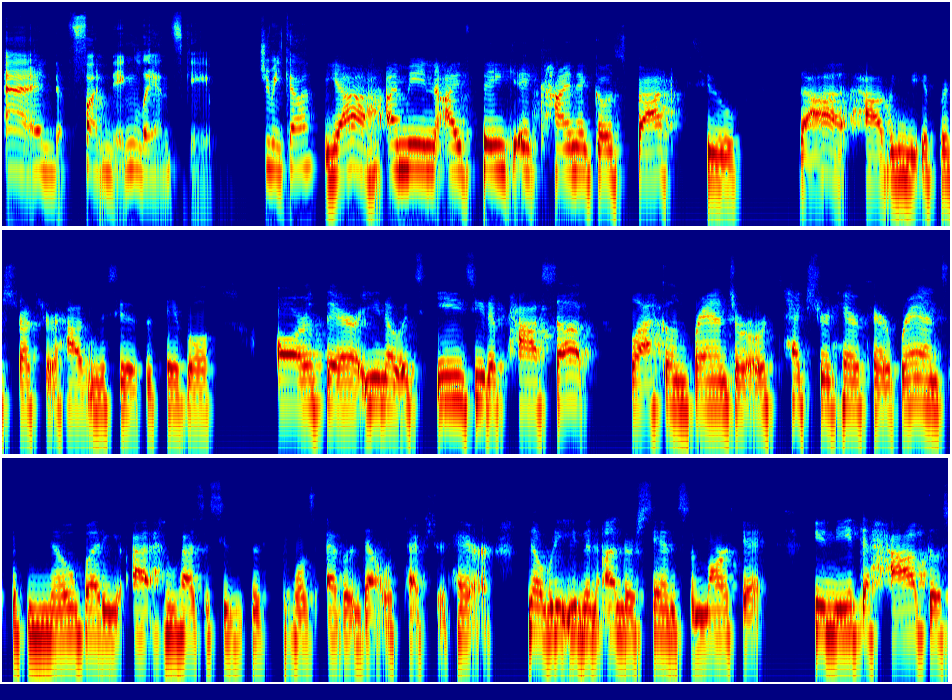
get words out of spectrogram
and funding landscape? Jamika? Yeah, I mean, I think it kind of goes back to that, having the infrastructure, having the seat at the table, are there, you know, it's easy to pass up black owned brands or, or, textured hair care brands if nobody at, who has a seat at the table has ever dealt with textured hair. Nobody even understands the market. You need to have those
